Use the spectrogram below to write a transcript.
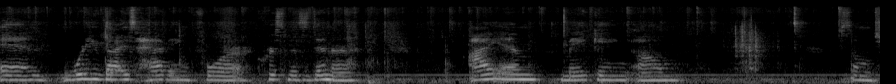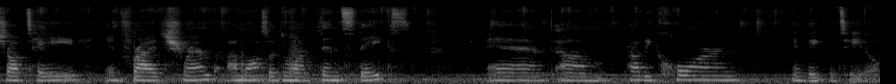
and what are you guys having for Christmas dinner? I am making um, some sauteed and fried shrimp. I'm also doing thin steaks and um, probably corn and baked potato.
